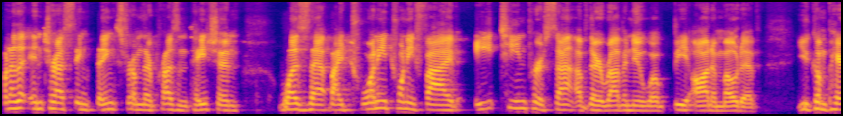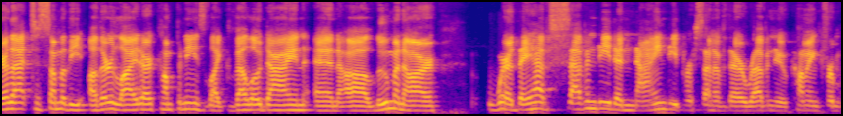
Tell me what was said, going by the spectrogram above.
One of the interesting things from their presentation was that by 2025, 18% of their revenue will be automotive. You compare that to some of the other LiDAR companies like Velodyne and uh, Luminar, where they have 70 to 90% of their revenue coming from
